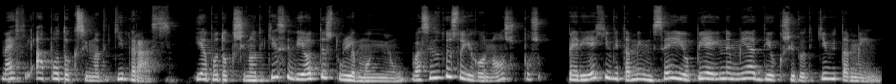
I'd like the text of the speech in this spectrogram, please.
να έχει αποτοξινωτική δράση. Οι αποτοξινωτικές ιδιότητες του λεμονιού βασίζονται στο γεγονός πως περιέχει βιταμίνη C, η οποία είναι μια αντιοξυδοτική βιταμίνη.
